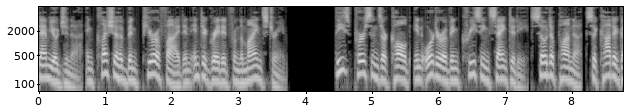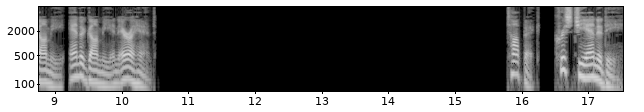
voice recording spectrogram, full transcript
and klesha have been purified and integrated from the mindstream. These persons are called in order of increasing sanctity Sotapanna, Sakadagami, Anagami and Arahant. Christianity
